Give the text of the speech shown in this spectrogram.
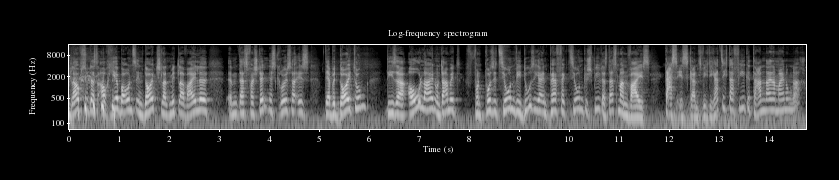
glaubst du, dass auch hier bei uns in Deutschland mittlerweile ähm, das Verständnis größer ist der Bedeutung dieser O-Line und damit von Positionen, wie du sie ja in Perfektion gespielt hast, dass man weiß, das ist ganz wichtig. Hat sich da viel getan, deiner Meinung nach?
